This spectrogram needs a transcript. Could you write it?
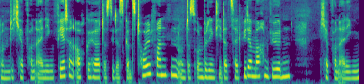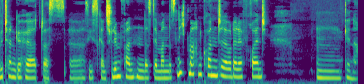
Und ich habe von einigen Vätern auch gehört, dass sie das ganz toll fanden und das unbedingt jederzeit wieder machen würden. Ich habe von einigen Müttern gehört, dass äh, sie es ganz schlimm fanden, dass der Mann das nicht machen konnte oder der Freund. Mm, genau,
